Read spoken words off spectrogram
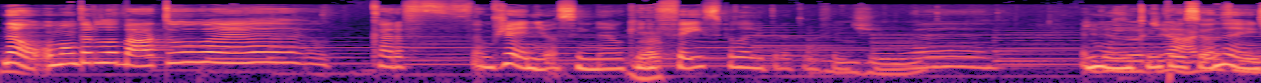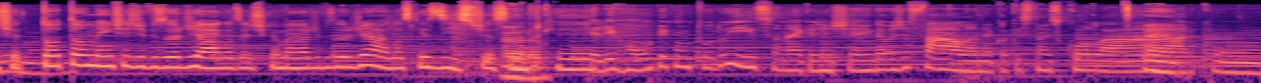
Não, o Monteiro Lobato é. O cara é um gênio, assim, né? O que Né? ele fez pela literatura infantil é, é Divisor muito impressionante. águas mesmo, né? Totalmente divisor de águas. Acho que é o maior divisor de águas que existe, assim, É, né? porque... Que ele rompe com tudo isso, né? Que a gente ainda hoje fala, né? Com a questão escolar, É. com,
